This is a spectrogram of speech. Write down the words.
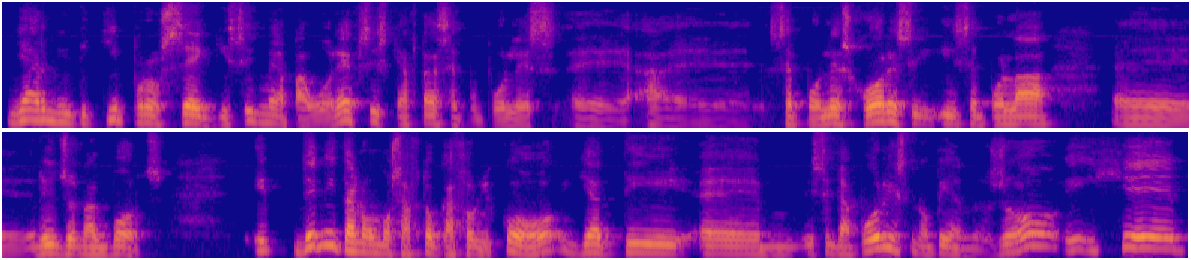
μια αρνητική προσέγγιση με απαγορεύσεις και αυτά σε πολλές, ε, ε, σε πολλές χώρες ή σε πολλά ε, regional boards. Δεν ήταν όμως αυτό καθολικό, γιατί ε, η Σιγκαπούρη, στην οποία ζω, είχε,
